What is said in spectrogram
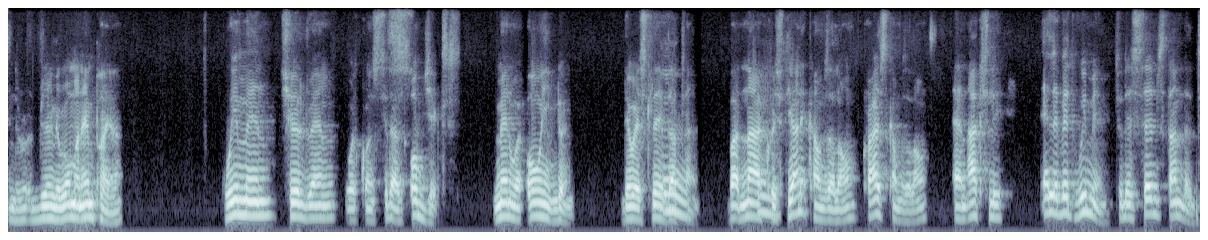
in the, during the Roman Empire, women, children were considered as objects. Men were owning them. They were slaves that Mm. time. But now Mm. Christianity comes along, Christ comes along, and actually elevate women to the same standard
